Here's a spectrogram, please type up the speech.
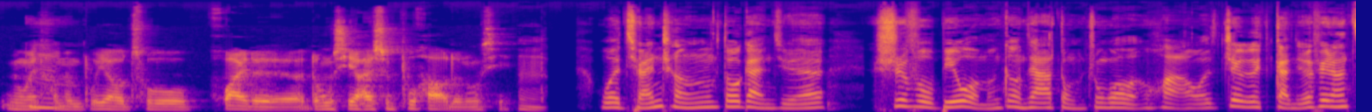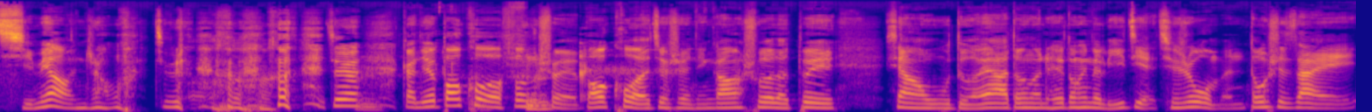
因为他们不要做坏的东西，还是不好的东西。嗯，我全程都感觉。师傅比我们更加懂中国文化，我这个感觉非常奇妙，你知道吗？就是 就是感觉包括风水，包括就是您刚刚说的对像武德呀等等这些东西的理解，其实我们都是在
